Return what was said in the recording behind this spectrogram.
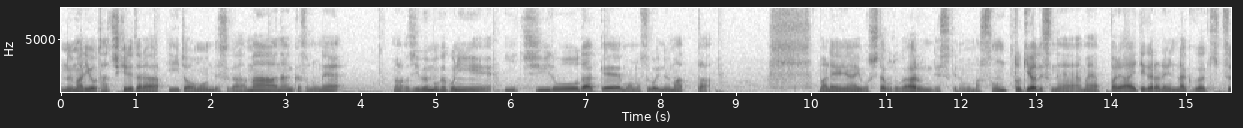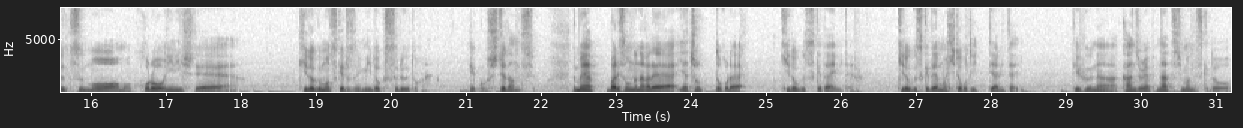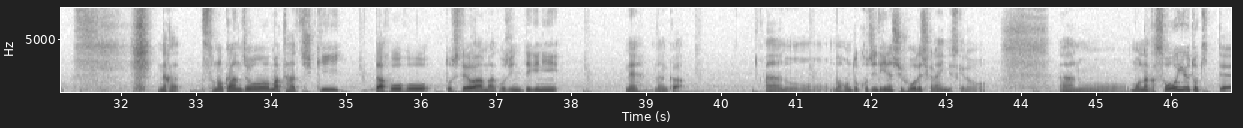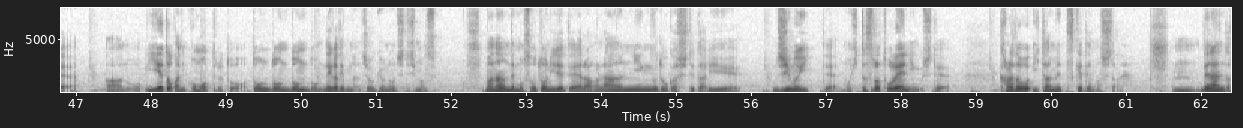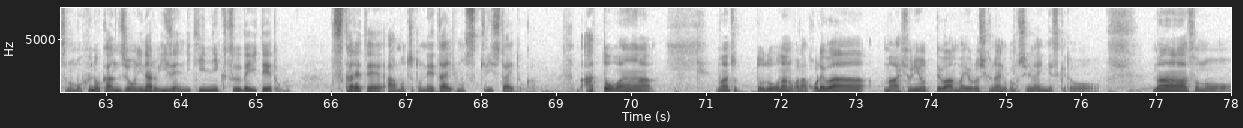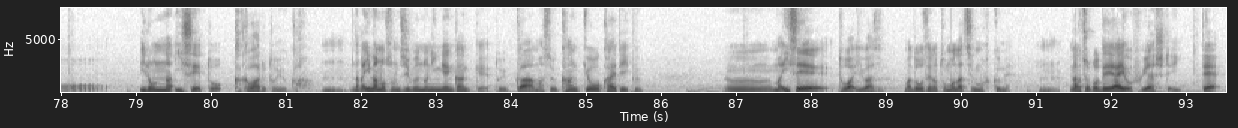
沼りを断ち切れたらいいとは思うんですが、まあなんかそのね、まあ、なんか自分も過去に一度だけものすごい沼った、まあ、恋愛をしたことがあるんですけども、まあ、その時はですね、まあ、やっぱり相手から連絡が来つつももう心を鬼にして既読もつけずに未読するとかね結構してたんですよ。でもやっぱりそんな中でいやちょっとこれ既読つけたいみたいな。既読つけてもう一言言ってやりたいっていう風な感情にやっぱなってしまうんですけどなんかその感情をまあ断ち切った方法としては、まあ、個人的にね、なんか、あのまあ、本当個人的な手法でしかないんですけど、あのもうなんかそういう時って、あの家とかにこもってると、どんどんどんどんネガティブな状況に陥ってしまうんですよ。まあ、なんでも外に出て、なんかランニングとかしてたり、ジム行って、もうひたすらトレーニングして、体を痛めつけてましたね。うん、でなんかそのもう負の感情になる以前に筋肉痛でいてとか疲れてあもうちょっと寝たいもうすっきりしたいとか。あとはまあちょっとどうなのかな。これはまあ人によってはあんまよろしくないのかもしれないんですけどまあそのいろんな異性と関わるというか、うん、なんか今のその自分の人間関係というか、まあ、そういう環境を変えていく。うん、まあ、異性とは言わず、まあ、同性の友達も含めうん、なんかちょっと出会いを増やしていって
